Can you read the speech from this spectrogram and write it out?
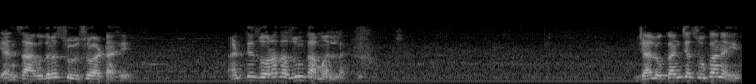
यांचा अगोदरच सुळसुळाट आहे. आणि ते जोरात अजून कामाला लागते ज्या लोकांच्या चुका नाहीत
